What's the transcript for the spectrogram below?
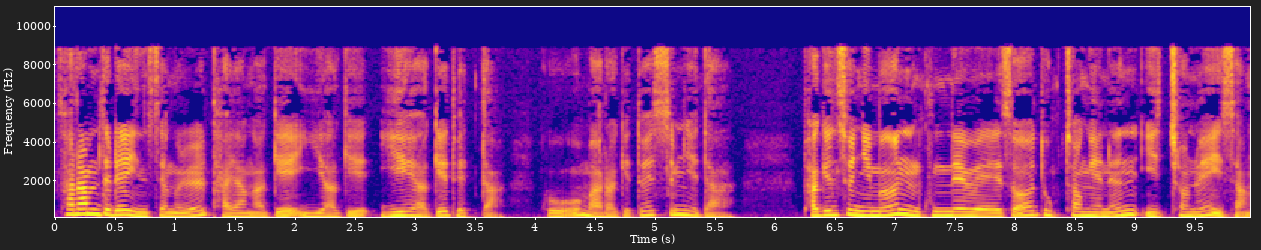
사람들의 인생을 다양하게 이해하게, 이해하게 됐다. 고 말하기도 했습니다. 박인수님은 국내외에서 독청에는 2,000회 이상,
